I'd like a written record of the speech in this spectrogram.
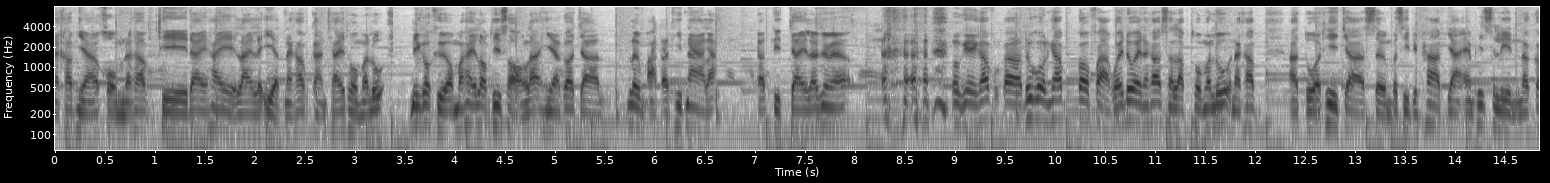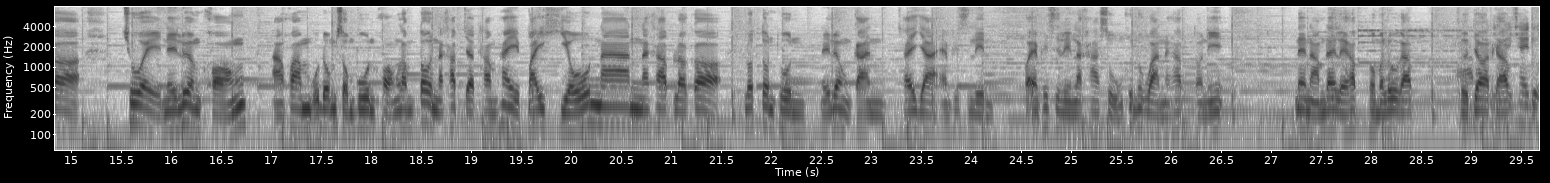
นะครับเฮียอาคมนะครับที่ได้ให้รายละเอียดนะครับการใช้โทมารุนี่ก็คือเอามาให้รอบที่สองแล้วเฮียก็จะเริ่มอัดอาทิตย์หน้าแล้วก็ติดใจแล้วใช่ไหมโอเคครับก็ทุกคนครับก็ฝากไว้ด้วยนะครับสำหรับโทมารุนะครับอ่าตัวที่จะเสริมประสิทธิภาพยาแอมพิซิลิน แล้วก็ช่วยในเรื่องของอาความอุดมสมบูรณ์ของลำต้นนะครับจะทำให้ใบเขียวนานนะครับแล้วก็ลดต้นทุนในเรื่องของการใช้ยาแอมพิซิลินเพ ราะแอมพิซิลินราคาสูงขึ้นทุกวันนะครับ ตอนนี้แนะนำได้เลยครับโทมารุครับ สุดยอดครับ ใช้ดู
